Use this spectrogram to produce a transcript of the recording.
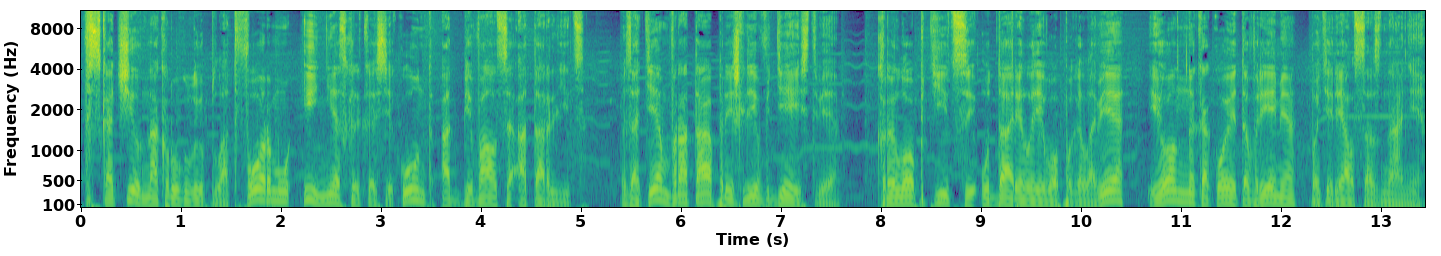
вскочил на круглую платформу и несколько секунд отбивался от орлиц. Затем врата пришли в действие. Крыло птицы ударило его по голове, и он на какое-то время потерял сознание.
